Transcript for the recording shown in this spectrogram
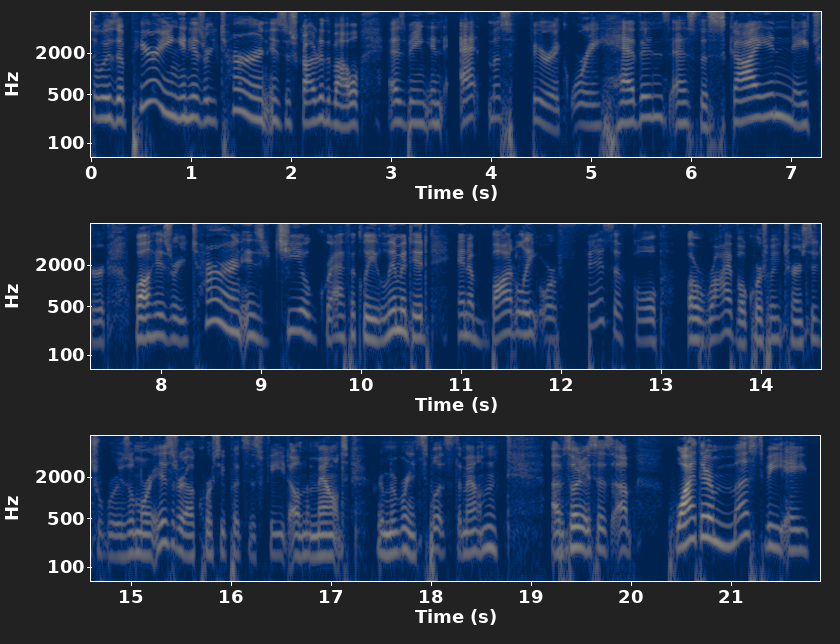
So his appearing and his return is described in the Bible as being an atmospheric or a heavens as the sky in nature, while his return is geographically limited in a bodily or physical arrival. Of course, when he turns to Jerusalem or Israel, of course, he puts his feet on the mount. Remember, and splits the mountain. Um, so it says, um, why there must be a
